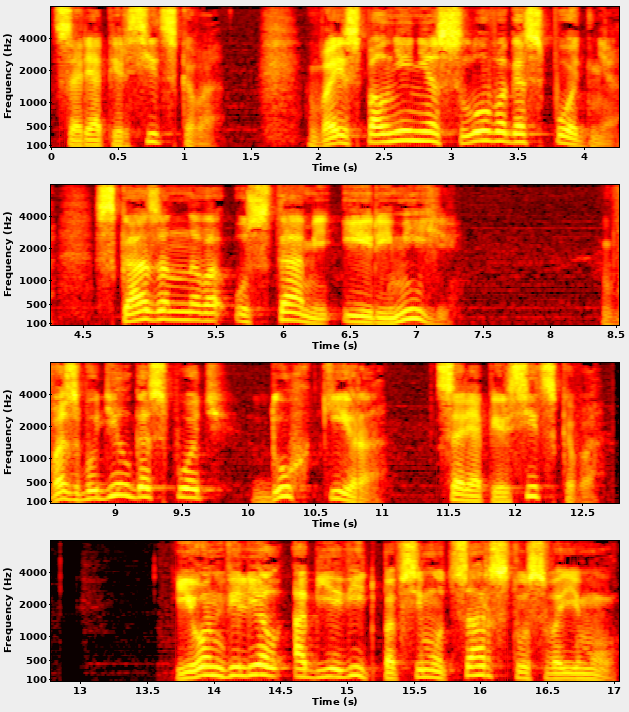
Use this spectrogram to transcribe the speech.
царя Персидского, во исполнение слова Господня, сказанного устами Иеремии, возбудил Господь дух Кира, царя Персидского, и он велел объявить по всему царству своему,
